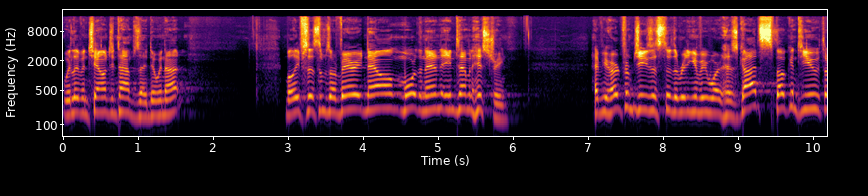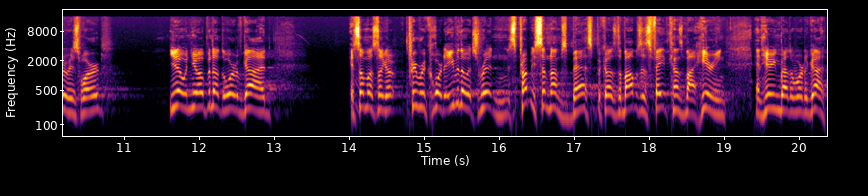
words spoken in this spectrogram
We live in challenging times today, do we not? Belief systems are varied now more than any time in history. Have you heard from Jesus through the reading of your word? Has God spoken to you through his word? You know, when you open up the word of God, it's almost like a pre recorded, even though it's written, it's probably sometimes best because the Bible says faith comes by hearing and hearing by the Word of God.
